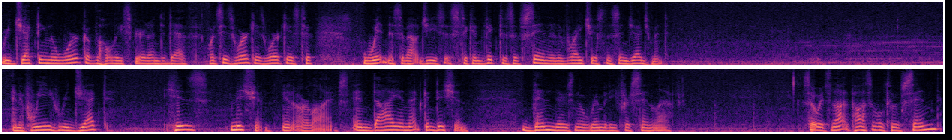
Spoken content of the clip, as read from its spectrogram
rejecting the work of the Holy Spirit unto death. What's his work? His work is to witness about Jesus, to convict us of sin and of righteousness and judgment. And if we reject his mission in our lives and die in that condition, then there's no remedy for sin left. So it's not possible to have sinned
